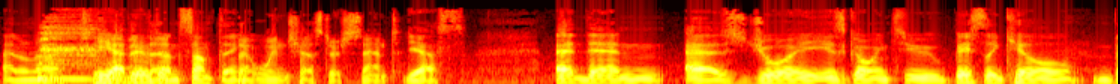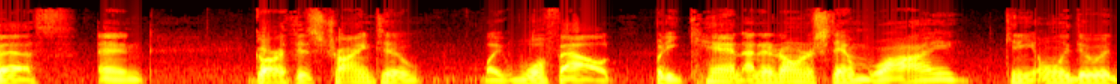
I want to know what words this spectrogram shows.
I don't know. he had to have that- done something. That Winchester scent. Yes. And then as Joy is going to basically kill Bess and Garth is trying to like wolf out, but he can't. and I don't understand why. Can he only do it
